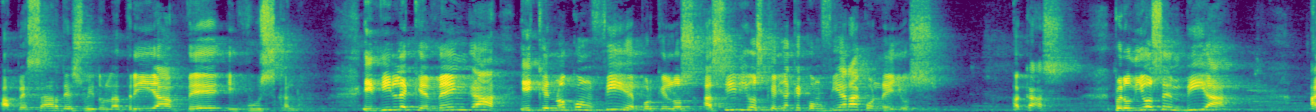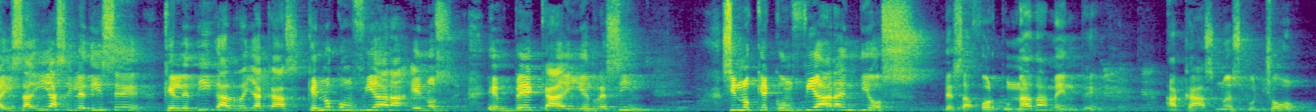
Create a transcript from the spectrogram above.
A pesar de su idolatría, ve y búscalo. Y dile que venga y que no confíe, porque los asirios quería que confiara con ellos. Acaz. Pero Dios envía a Isaías y le dice que le diga al rey Acaz que no confiara en, en Peca y en Resín, sino que confiara en Dios. Desafortunadamente, Acaz no escuchó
